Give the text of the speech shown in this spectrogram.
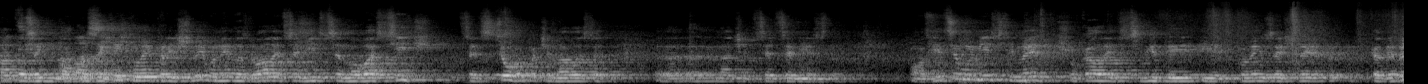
А козаки, а козаки, коли прийшли, вони назвали це місце Нова Січ. Це з цього починалося е, е, значить, це, це місто. От, і в цьому місті ми шукали сліди, і коли зайшли в КДБ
